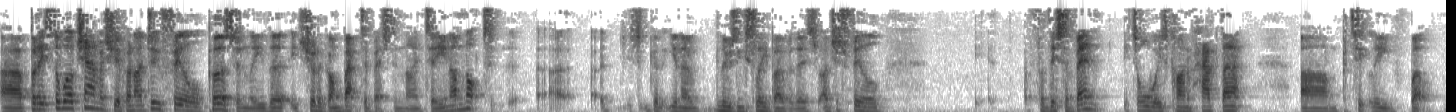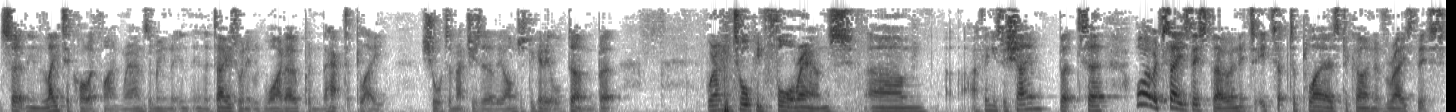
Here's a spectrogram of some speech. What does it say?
Uh, but it's the World Championship, and I do feel personally that it should have gone back to best in 19. I'm not uh, you know, losing sleep over this. I just feel for this event, it's always kind of had that. Um, particularly, well, certainly in later qualifying rounds. I mean, in, in, the days when it was wide open, they had to play shorter matches early on just to get it all done. But we're only talking four rounds. Um, I think it's a shame. But uh, what I would say is this, though, and it's it's up to players to kind of raise this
